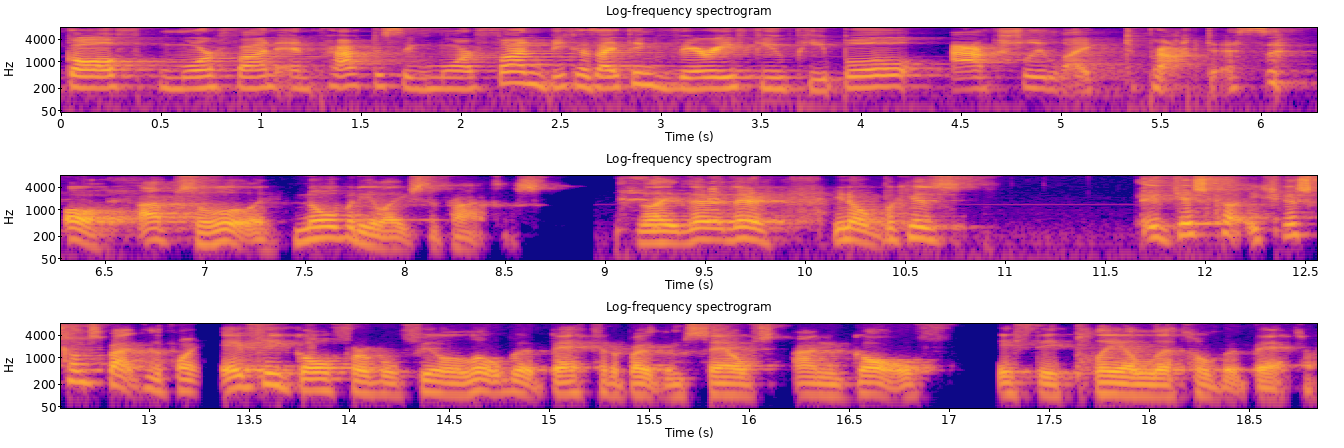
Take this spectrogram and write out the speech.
golf more fun and practicing more fun because I think very few people actually like to practice. Oh, absolutely. Nobody likes to practice. Like they're they're you know because it just it just comes back to the point. Every golfer will feel a little bit better about themselves and golf if they play a little bit better.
